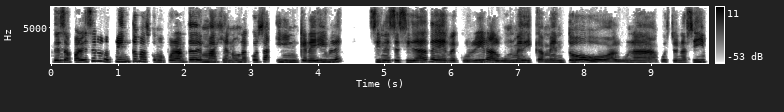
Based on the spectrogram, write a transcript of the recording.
desaparecen los síntomas como por arte de magia, ¿no? Una cosa increíble sin necesidad de recurrir a algún medicamento o alguna cuestión así.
